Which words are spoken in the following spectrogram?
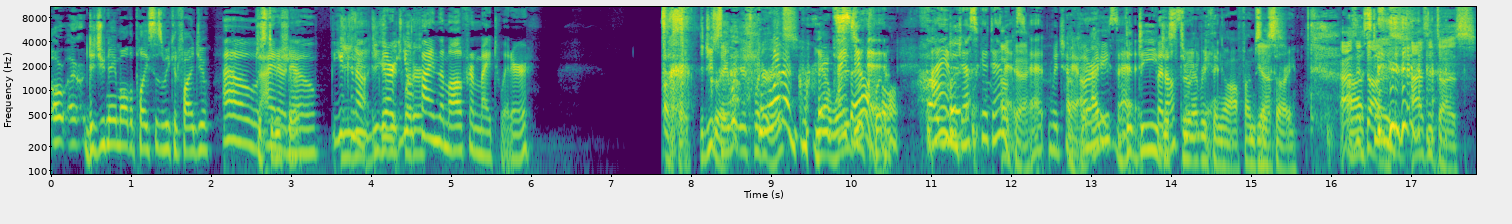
oh, uh, did you name all the places we could find you? Oh, I don't sure? know. You did can. You, you you'll find them all from my Twitter. Okay. Did you great. say what your Twitter what is? A great yeah, what is your Twitter? I am Jessica Dennis, okay. at, which okay. I already I, said. The D just threw everything off. I'm yes. so sorry. As uh, it does. as it does.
